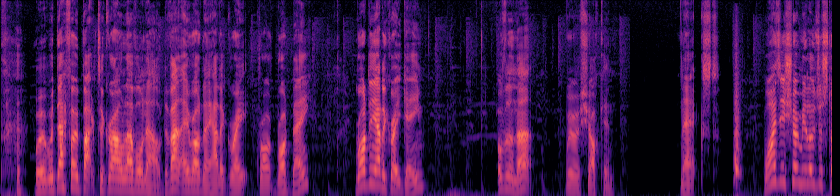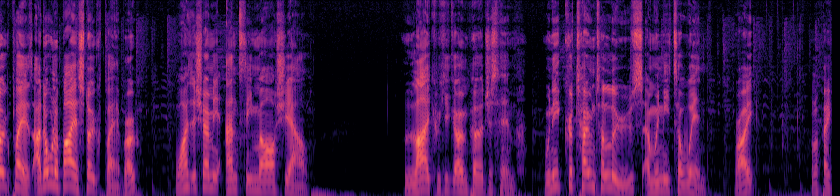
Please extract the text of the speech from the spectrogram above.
we're, we're defo back to ground level now. Devante Rodney had a great... Rodney? Rodney had a great game. Other than that, we were shocking. Next. Why is it showing me loads of Stoke players? I don't want to buy a Stoke player, bro. Why is it showing me Anthony Martial? Like we could go and purchase him. We need Crotone to lose and we need to win, right? I want to play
